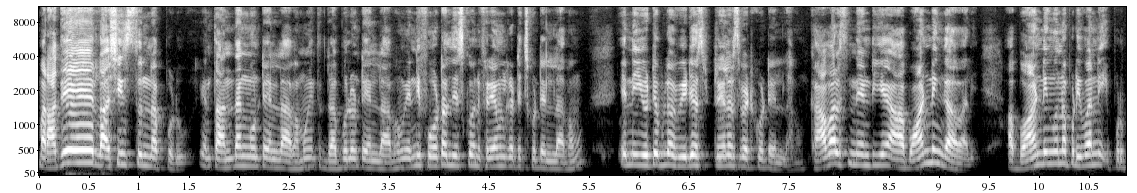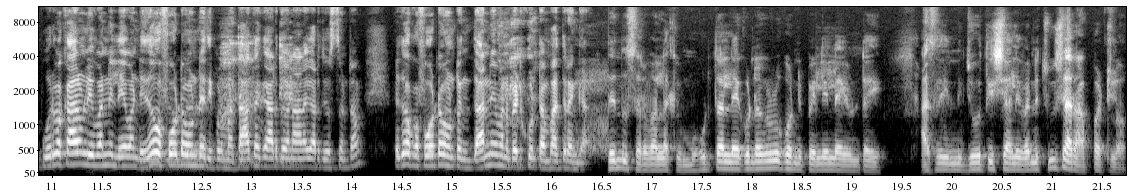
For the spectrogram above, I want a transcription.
మరి అదే లక్షిస్తున్నప్పుడు ఎంత అందంగా ఉంటే ఏం లాభము ఎంత డబ్బులు ఉంటే ఏం లాభం ఎన్ని ఫోటోలు తీసుకొని ఫ్రేమ్లు కట్టించుకుంటే ఏం లాభం ఎన్ని యూట్యూబ్లో వీడియోస్ ట్రైలర్స్ పెట్టుకుంటే ఏం లాభం కావాల్సింది ఏంటి ఆ బాండింగ్ కావాలి. ఆ బాండింగ్ ఉన్నప్పుడు ఇవన్నీ ఇప్పుడు పూర్వకాలంలో ఇవన్నీ లేవండి. ఏదో ఒక ఫోటో ఉండేది. ఇప్పుడు మా తాతగారితో నాన్నగారు చూస్తుంటాం. ఏదో ఒక ఫోటో ఉంటుంది. దాన్ని మనం పెట్టుకుంటాం భద్రంగా. ఎందుకు సార్? వాళ్ళకి ముహూర్తాలు లేకుండా కూడా కొన్ని పెళ్ళిళ్ళు అయి ఉంటాయి. అసలు ఇన్ని జ్యోతిష్యాలు ఇవన్నీ చూసారు అప్పట్లో?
